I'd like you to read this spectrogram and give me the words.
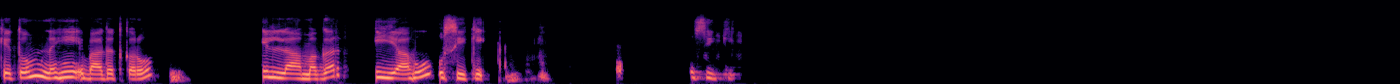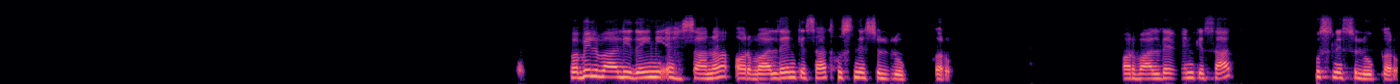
کہ تم نہیں عبادت کرو۔ اللہ مگر ایاہو، اسی کی۔ اسی کی۔ وبل والدین احسانہ اور والدین کے ساتھ حسن سلوک کرو۔ اور والدین کے ساتھ حسن سلوک کرو۔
